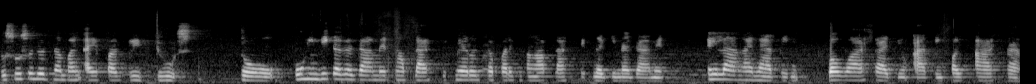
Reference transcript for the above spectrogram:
So, susunod naman ay pag-reduce. So, kung hindi ka gagamit ng plastic, meron ka pa rin mga plastic na ginagamit, kailangan nating bawasan yung ating pag-asa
